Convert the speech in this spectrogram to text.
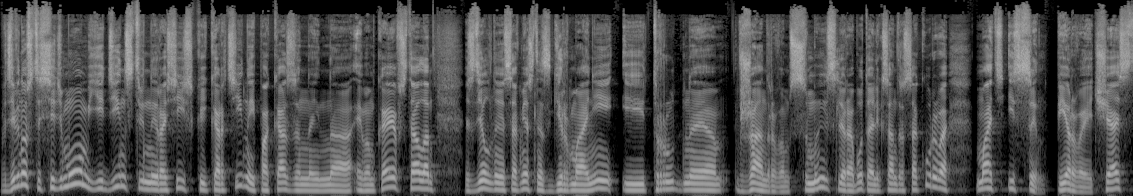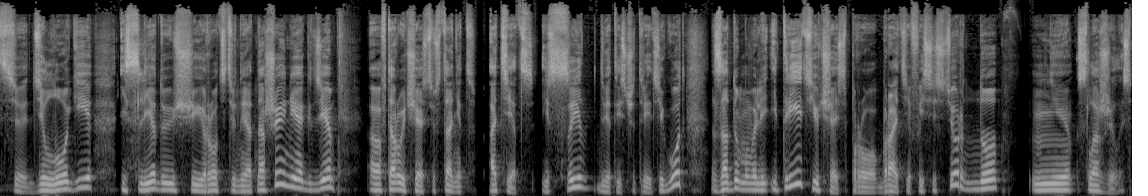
В 97-м единственной российской картиной, показанной на ММКФ, стала сделанная совместно с Германией и трудная в жанровом смысле работа Александра Сакурова «Мать и сын». Первая часть дилогии, исследующей родственные отношения, где Второй частью станет «Отец и сын», 2003 год. Задумывали и третью часть про братьев и сестер, но не сложилось.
